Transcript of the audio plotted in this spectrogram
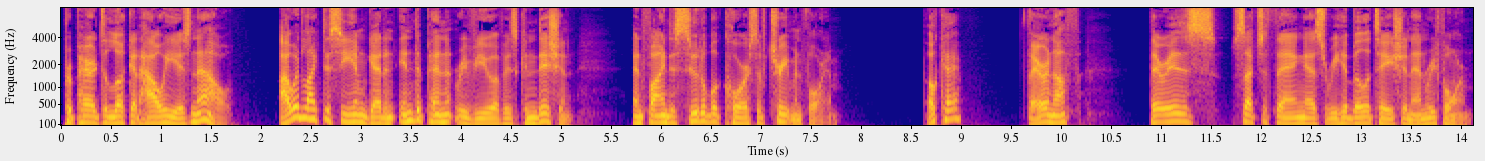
prepared to look at how he is now. I would like to see him get an independent review of his condition and find a suitable course of treatment for him. Okay, fair enough. There is such a thing as rehabilitation and reform.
